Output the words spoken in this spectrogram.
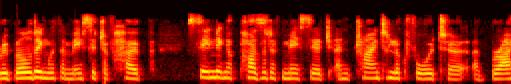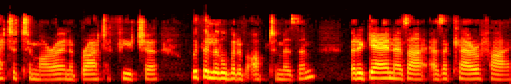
rebuilding with a message of hope, sending a positive message, and trying to look forward to a brighter tomorrow and a brighter future with a little bit of optimism. But again, as I as I clarify,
